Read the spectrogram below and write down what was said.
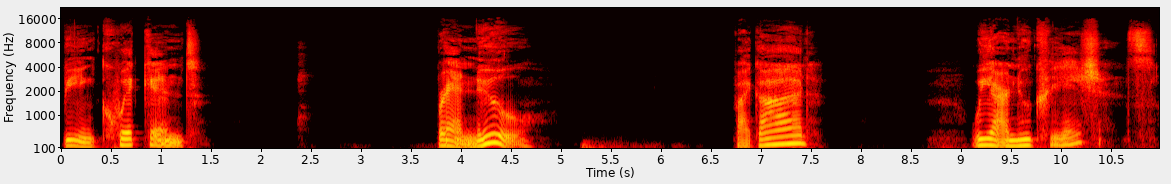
being quickened, brand new by God. We are new creations.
